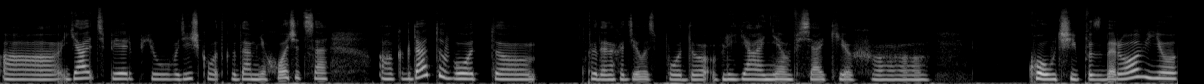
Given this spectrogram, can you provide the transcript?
А, я теперь пью водичку, вот когда мне хочется. А, когда-то вот, а, когда я находилась под влиянием всяких коучей по здоровью,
